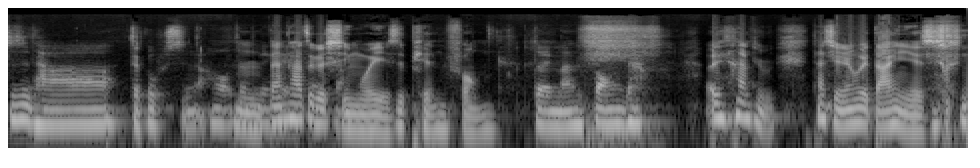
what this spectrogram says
这是他的故事，然后嗯，但他这个行为也是偏疯，对，蛮疯的。而且他女他前任会答应，也是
